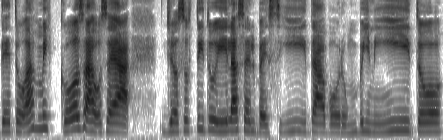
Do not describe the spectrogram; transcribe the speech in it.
de todas mis cosas, o sea, yo sustituí la cervecita por un vinito,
